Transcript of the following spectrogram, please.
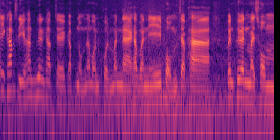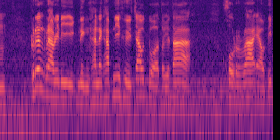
สวัสดีครับสวัสดีครับเพื่อนครับเจอกับหนุ่มน้ำมนต์คนมันนาครับวันนี้ผมจะพาเพื่อนๆมาชมเรื่องราวดีๆอีกหนึ่งคันนะครับ นี่คือเจ้าตัว Toyota Corolla Altis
